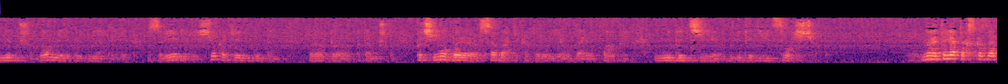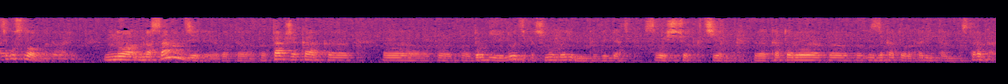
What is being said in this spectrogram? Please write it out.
недушевленные или предметы, или звери, или еще какие-нибудь там, э, потому что почему бы собаке, которую я ударил палкой, не прийти и предъявить свой счет? Но это я, так сказать, условно говорю. Но на самом деле, вот, так же, как Э, другие люди, почему бы им не предъявлять свой счет к тем, э, которые, э, из-за которых они там пострадали.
